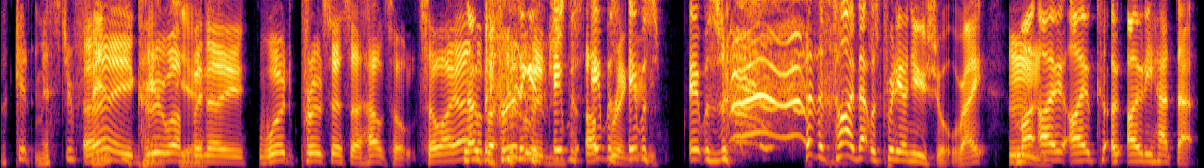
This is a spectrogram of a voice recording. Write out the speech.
Look at Mr. Fancy I grew Pants up here. in a word processor household, so I am no, a but the thing is, privileged it was it was it was it was at the time that was pretty unusual, right? My, Hmm. I, I I only had that.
